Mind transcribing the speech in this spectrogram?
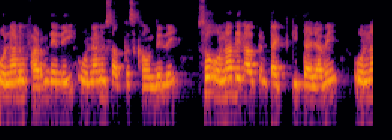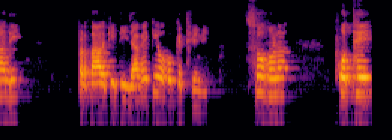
ਉਹਨਾਂ ਨੂੰ ਫੜਨ ਦੇ ਲਈ, ਉਹਨਾਂ ਨੂੰ ਸਬਕ ਸਿਖਾਉਣ ਦੇ ਲਈ। ਸੋ ਉਹਨਾਂ ਦੇ ਨਾਲ ਕੰਟੈਕਟ ਕੀਤਾ ਜਾਵੇ, ਉਹਨਾਂ ਦੀ ਪੜਤਾਲ ਕੀਤੀ ਜਾਵੇ ਕਿ ਉਹ ਕਿੱਥੇ ਨੇ। ਸੋ ਹੁਣ ਉੱਥੇ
